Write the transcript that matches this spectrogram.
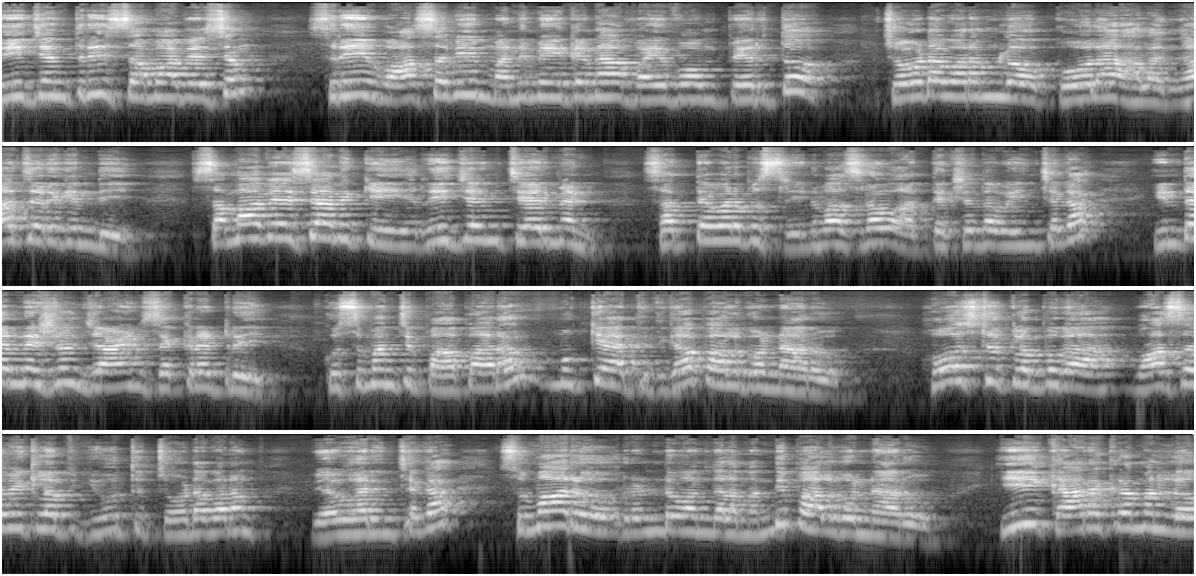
రీజన్ త్రీ సమావేశం శ్రీ వాసవి మణిమేఘన వైభవం పేరుతో చోడవరంలో కోలాహలంగా జరిగింది. సమావేశానికి రీజన్ చైర్మన్ సత్యవరపు శ్రీనివాసరావు అధ్యక్షత వహించగా international joint secretary Kusumanchi Paparao ముఖ్య అతిథిగా పాల్గొన్నారు. హోస్ట్ క్లబ్గా వాసవి క్లబ్ యూత్ చోడవరం వ్యవహరించగా సుమారు రెండు వందల మంది పాల్గొన్నారు. ఈ కార్యక్రమంలో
